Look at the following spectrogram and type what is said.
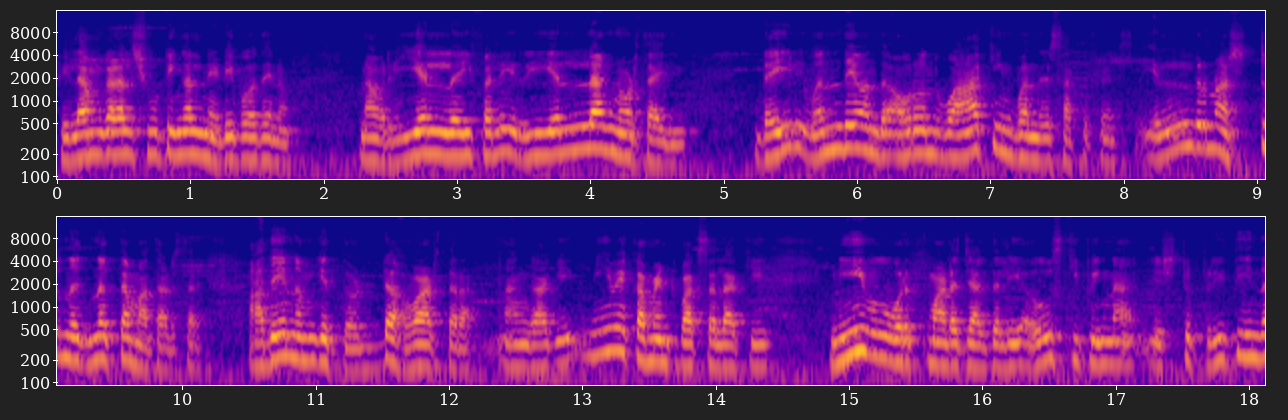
ಫಿಲಮ್ಗಳಲ್ಲಿ ಶೂಟಿಂಗಲ್ಲಿ ನಡಿಬೋದೇನೋ. ನಾವು ರಿಯಲ್ ಲೈಫಲ್ಲಿ ರಿಯಲ್ಲಾಗಿ ನೋಡ್ತಾಯಿದ್ದೀವಿ ಡೈಲಿ ಒಂದೇ ಒಂದು, ಅವರೊಂದು ವಾಕಿಂಗ್ ಬಂದರೆ ಸಾಕು ಫ್ರೆಂಡ್ಸ್ ಎಲ್ಲರೂ ಅಷ್ಟು ನಗ್ನಗ್ತಾ ಮಾತಾಡ್ತಾರೆ ಅದೇ ನಮಗೆ ದೊಡ್ಡ ಅವಾರ್ಡ್ ಥರ ಹಂಗಾಗಿ ನೀವೇ ಕಮೆಂಟ್ ಬಾಕ್ಸಲ್ಲಿ ಹಾಕಿ ನೀವು ವರ್ಕ್ ಮಾಡೋ ಜಾಗದಲ್ಲಿ ಹೌಸ್ ಕೀಪಿಂಗ್ನ ಎಷ್ಟು ಪ್ರೀತಿಯಿಂದ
